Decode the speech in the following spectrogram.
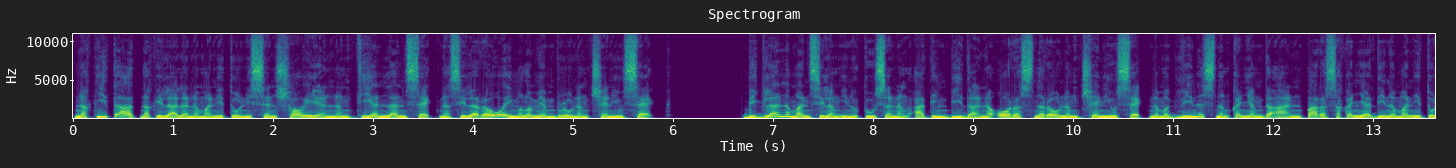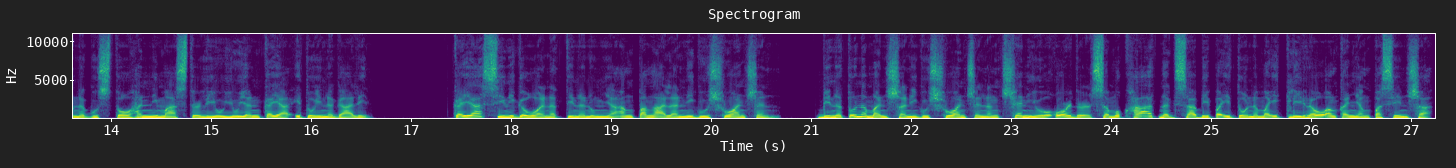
Nakita at nakilala naman ito ni Sen Shoyan ng Tianlan Sect na sila raw ay mga membro ng Chen Yu Sect. Bigla naman silang inutusan ng ating bida na oras na raw ng Chen Yusek na maglinas ng kanyang daan para sa kanya di naman ito nagustuhan ni Master Liu Yuyan kaya ito'y nagalit. Kaya sinigawan at tinanong niya ang pangalan ni Gu Xuanchen. Binato naman siya ni Gu Xuanchen ng Chen Yu order sa mukha at nagsabi pa ito na maikli raw ang kanyang pasensya.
